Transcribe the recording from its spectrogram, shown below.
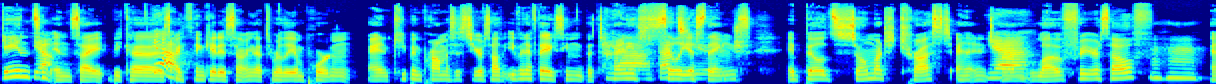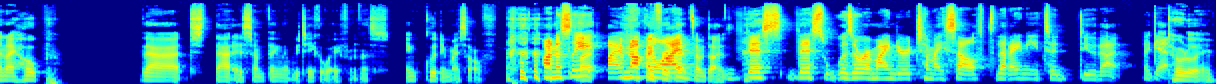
gain some insight because Yeah. I think it is something that's really important. And keeping promises to yourself, even if they seem the tiniest, that's silliest huge. things, it builds so much trust and in Yeah. turn love for yourself. Mm-hmm. And I hope that that is something that we take away from this, including myself. Honestly, I'm not gonna lie. sometimes. This this was a reminder to myself that I need to do that again Totally.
